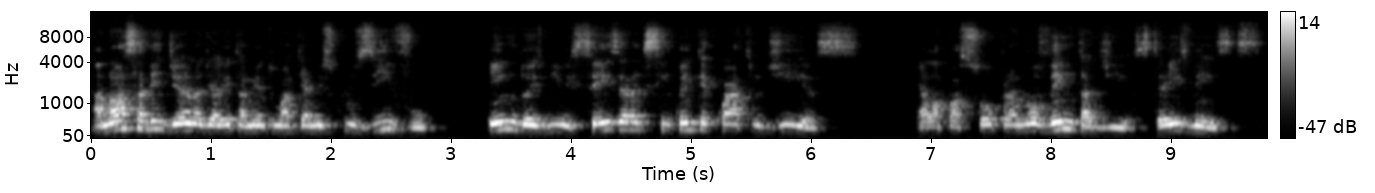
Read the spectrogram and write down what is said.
A nossa mediana de aleitamento materno exclusivo em 2006 era de 54 dias. Ela passou para 90 dias, três meses.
